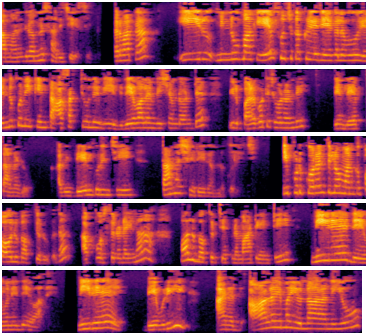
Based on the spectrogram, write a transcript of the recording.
ఆ మందిరంను సరిచేసి తర్వాత ఈ నువ్వు మాకు ఏం సూచక క్రియ చేయగలవు? ఎందుకు నీకు ఇంత ఆసక్తి ఉంది? దేవాలయం విషయంలో అంటే మీరు పడగొట్టి చూడండి దీన్ని లేపుతానడు అది దేని గురించి? తన శరీరం గురించి. ఇప్పుడు కొరంతిలో మనకు పౌలు భక్తుడు కదా అపోస్తుడైనా పౌలు భక్తుడు చెప్పిన మాట ఏంటి? మీరే దేవుని దేవాలయం. మీరే దేవుడి ఆయన ఆలయమై ఉన్నారనియు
